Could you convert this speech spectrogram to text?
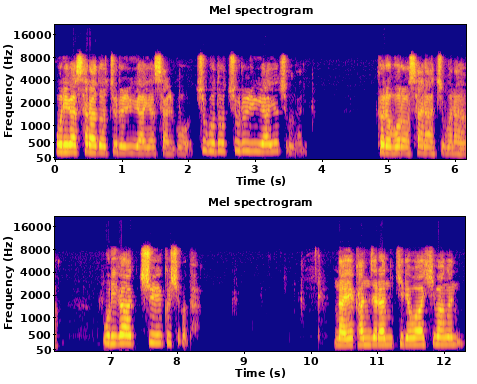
우리가 살아도 주를 위하여 살고 죽어도 주를 위하여 죽나니 그러므로 사나 죽으나 우리가 주의 것이로다. 나의 간절한 기대와 희망은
